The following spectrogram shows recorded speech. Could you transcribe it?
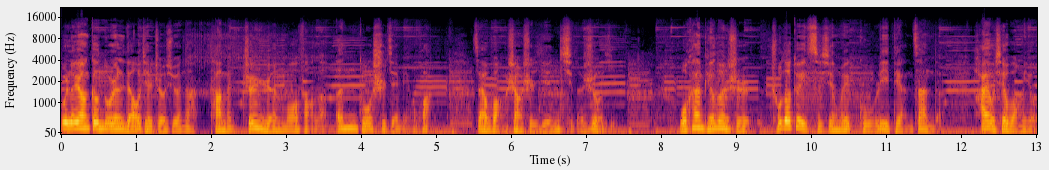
为了让更多人了解哲学呢，他们真人模仿了 N 多世界名画，在网上是引起了热议。我看评论时，除了对此行为鼓励点赞的。还有些网友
